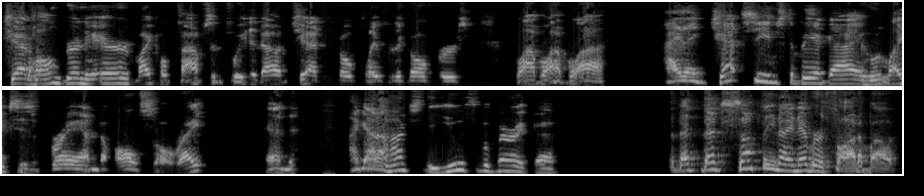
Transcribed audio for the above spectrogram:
Chet Holmgren here. Michael Thompson tweeted out, "Chet, go play for the Gophers." Blah blah blah. I think Chet seems to be a guy who likes his brand also, right? And I got a hunch the youth of America. That that's something I never thought about.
